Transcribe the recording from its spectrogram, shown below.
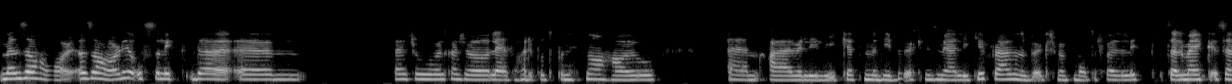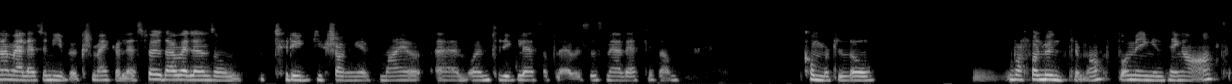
men så har, altså har det jo også litt det um, Jeg tror vel kanskje å lese Harry Potter på nytt nå har jo um, er veldig i likhet med de bøkene som jeg liker. For det er noen bøker som jeg på en måte føler litt Selv om jeg, selv om jeg leser nye bøker som jeg ikke har lest før, det er veldig en sånn trygg sjanger for meg, um, og en trygg leseopplevelse som jeg vet liksom kommer til å i hvert fall muntre meg opp, om ingenting annet.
